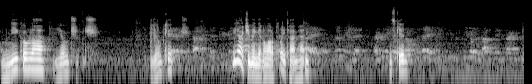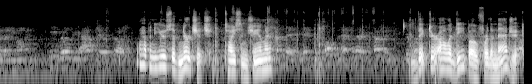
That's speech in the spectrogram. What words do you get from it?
Nikola Jokic. Jokic. He's actually been getting a lot of playtime, hasn't he? This kid. What happened to Yusuf Nurkic? Tyson Chandler. Victor Oladipo for the Magic.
